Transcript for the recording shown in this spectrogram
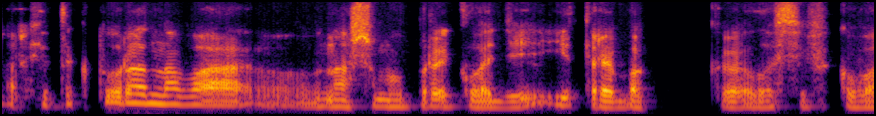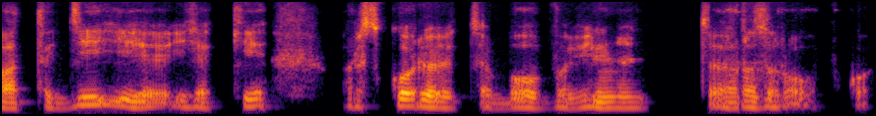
архітектура нова в нашому прикладі, і треба класифікувати дії, які прискорюють або уповільнюють розробку.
